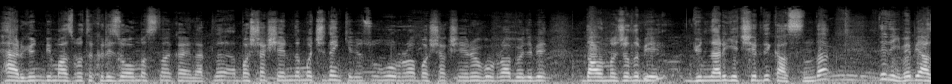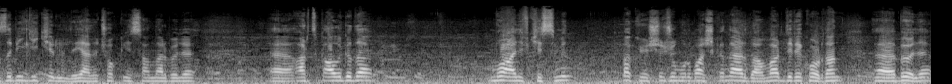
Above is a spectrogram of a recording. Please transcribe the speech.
her gün bir mazbata krizi olmasından kaynaklı Başakşehir'in de maçı denk geliyorsa hurra Başakşehir'e hurra böyle bir dalmacalı bir günler geçirdik aslında. Dediğim gibi biraz da bilgi kirliliği yani çok insanlar böyle e, artık algıda muhalif kesimin bakıyor işte Cumhurbaşkanı Erdoğan var direkt oradan e, böyle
